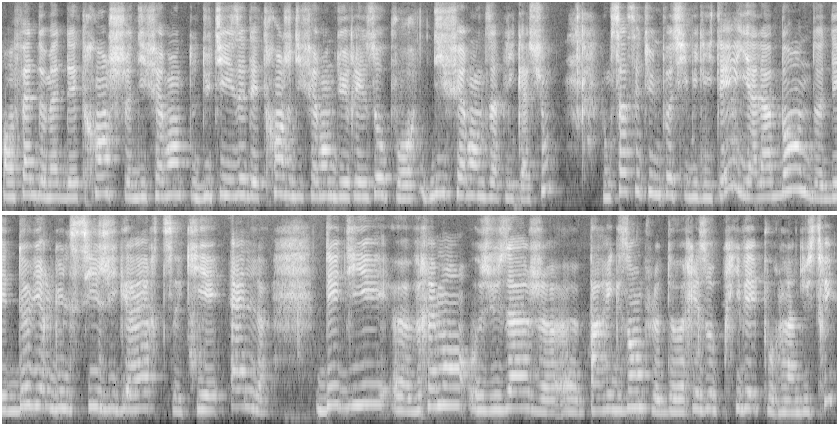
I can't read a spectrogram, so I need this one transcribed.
en fait de mettre des tranches différentes, d'utiliser des tranches différentes du réseau pour différentes applications. Donc ça, c'est une possibilité. Il y a la bande des 2,6 GHz qui est, elle, dédiée euh, vraiment aux usages, euh, par exemple, de réseaux privés pour l'industrie.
